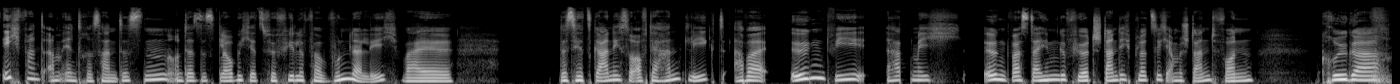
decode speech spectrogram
Ich fand am interessantesten, und das ist, glaube ich, jetzt für viele verwunderlich, weil das jetzt gar nicht so auf der Hand liegt, aber irgendwie hat mich irgendwas dahin geführt, stand ich plötzlich am Stand von Krüger.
